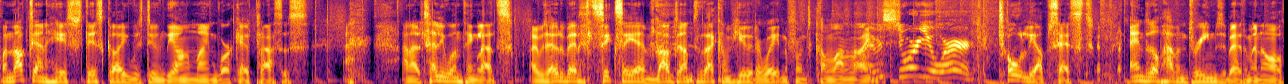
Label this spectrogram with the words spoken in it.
When lockdown hit, this guy was doing the online workout classes. and I'll tell you one thing, lads. I was out of bed at 6 a.m., logged onto that computer, waiting for him to come online I'm sure you were. totally obsessed. Ended up having dreams about him and all.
